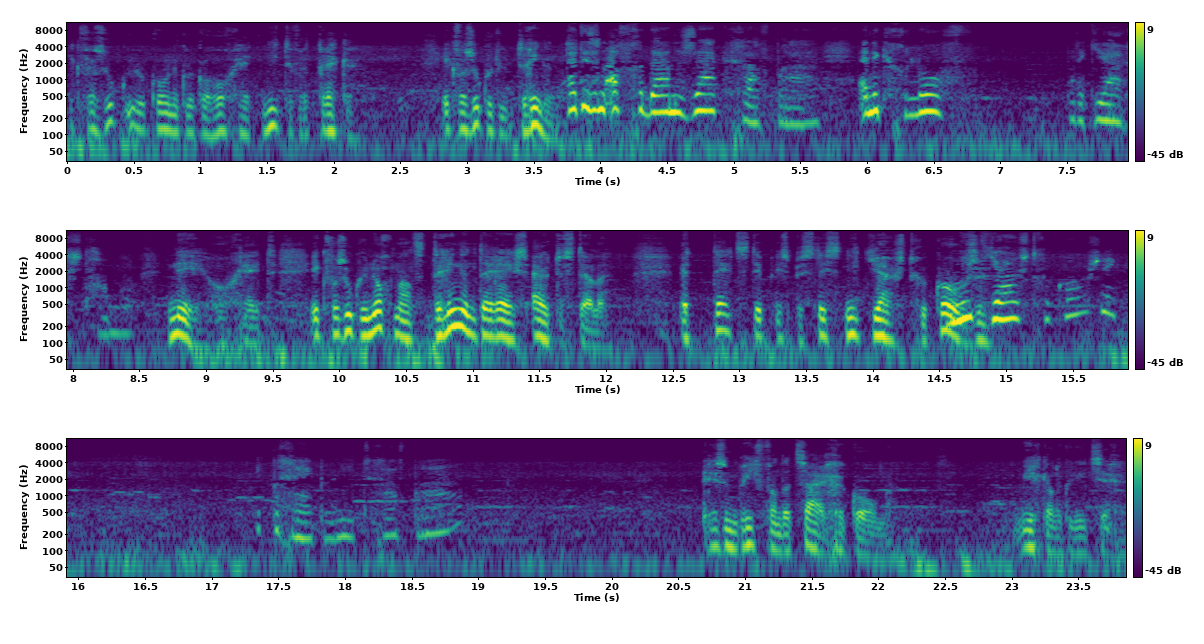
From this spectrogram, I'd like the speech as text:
Ik verzoek uw koninklijke hoogheid niet te vertrekken. Ik verzoek het u dringend. Het is een afgedane zaak, graaf Brahe, en ik geloof dat ik juist handel. Nee, hoogheid. Ik verzoek u nogmaals dringend de reis uit te stellen. Het tijdstip is beslist niet juist gekozen. Niet juist gekozen? Ik, ik begrijp u niet, graaf Brahe. Er is een brief van de tsaar gekomen. Meer kan ik u niet zeggen.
